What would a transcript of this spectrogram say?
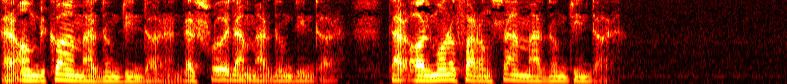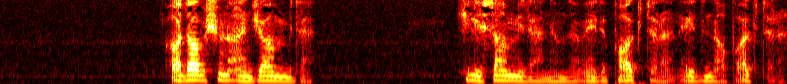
در آمریکا هم مردم دین دارن. در سوئد هم مردم دین دارن. در آلمان و فرانسه هم مردم دین دارن. آدابشون رو انجام میدن. کلیسا میرن نمی‌دونم عید پاک دارن عید ناپاک دارن.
